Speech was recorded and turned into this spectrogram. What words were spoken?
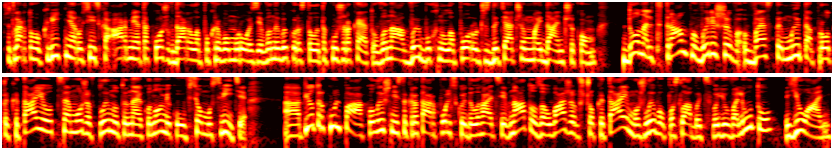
4 квітня російська армія також вдарила по кривому розі. Вони використали таку ж ракету. Вона вибухнула поруч з дитячим майданчиком. Дональд Трамп вирішив ввести мита проти Китаю. Це може вплинути на економіку у всьому світі. Пьотр Кульпа, колишній секретар польської делегації в НАТО, зауважив, що Китай можливо послабить свою валюту юань.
